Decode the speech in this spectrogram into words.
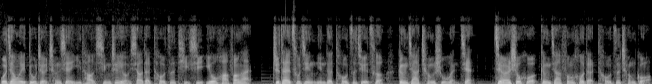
我将为读者呈现一套行之有效的投资体系优化方案，旨在促进您的投资决策更加成熟稳健，进而收获更加丰厚的投资成果。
